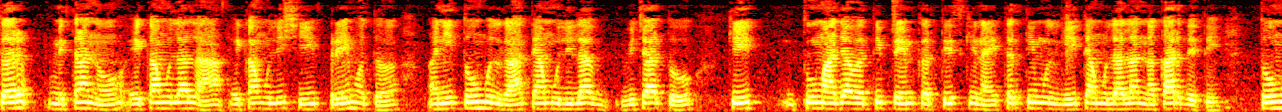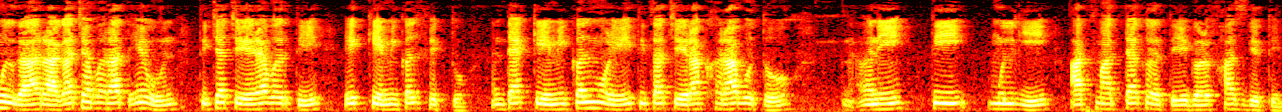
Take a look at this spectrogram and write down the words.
तर मित्रांनो एका मुलाला एका मुलीशी प्रेम होतं आणि तो मुलगा त्या मुलीला विचारतो की तू माझ्यावरती प्रेम करतेस की नाही? तर ती मुलगी त्या मुलाला नकार देते. तो मुलगा रागाच्या भरात येऊन तिच्या चेहऱ्यावरती एक केमिकल फेकतो. आणि त्या केमिकलमुळे तिचा चेहरा खराब होतो आणि ती मुलगी आत्महत्या करते गळफास घेते.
